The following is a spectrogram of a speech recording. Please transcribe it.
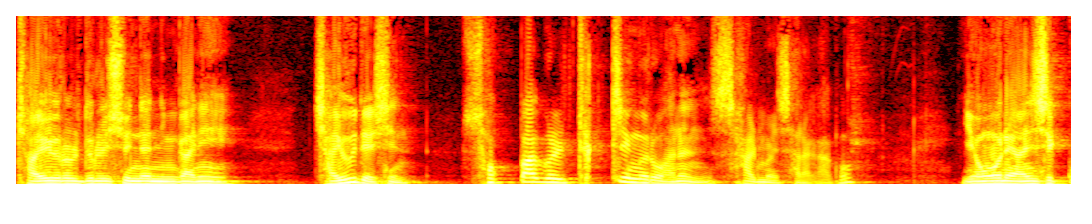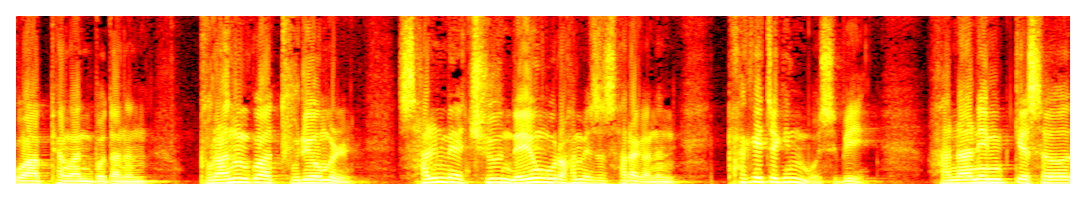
자유를 누릴 수 있는 인간이 자유 대신 속박을 특징으로 하는 삶을 살아가고 영혼의 안식과 평안보다는 불안과 두려움을 삶의 주 내용으로 하면서 살아가는 파괴적인 모습이 하나님께서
